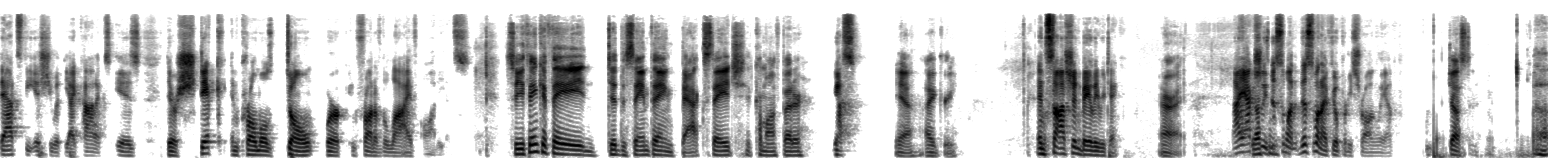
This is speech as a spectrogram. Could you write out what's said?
that's the issue with the iconics is their shtick and promos don't work in front of the live audience So you think if they did the same thing backstage, it'd come off better? yes Yeah, I agree. and sasha and bayley retain All right, i actually Justin? this one this one i feel pretty strongly on Justin. Uh,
